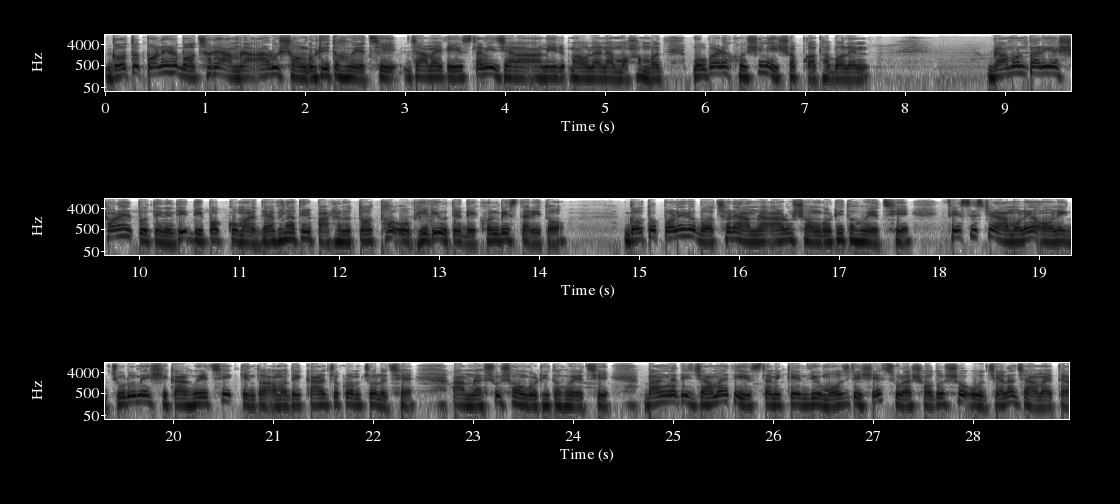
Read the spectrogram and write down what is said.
গত পনেরো বছরে আমরা আরও সংগঠিত হয়েছি। জামায়াতে ইসলামী জেলা আমির মাওলানা মোহাম্মদ মোবারক হোসেন এইসব কথা বলেন। ব্রাহ্মণবাড়িয়া সরাইল প্রতিনিধি দীপক কুমার দেবনাথের পাঠানো তথ্য ও ভিডিওতে দেখুন বিস্তারিত। গত পনেরো বছরে আমরা আরও সংগঠিত হয়েছি। ফেসিস্টের আমলে অনেক জুলুমের শিকার হয়েছি, কিন্তু আমাদের কার্যক্রম চলেছে। আমরা সুসংগঠিত হয়েছি। বাংলাদেশ জামায়াতে ইসলামী কেন্দ্রীয় মজলিসে সুরা সদস্য ও জেলা জামায়াতের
